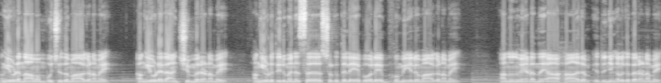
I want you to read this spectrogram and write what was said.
അങ്ങയുടെ നാമം പൂജിതമാകണമേ. അങ്ങയുടെ രാജ്യം വരണമേ. അങ്ങയുടെ തിരുമനസ് സ്വർഗത്തിലെ പോലെ ഭൂമിയിലുമാകണമേ. അന്ന് വേണ്ടുന്ന ആഹാരം ഇത് ഞങ്ങൾക്ക് തരണമേ.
